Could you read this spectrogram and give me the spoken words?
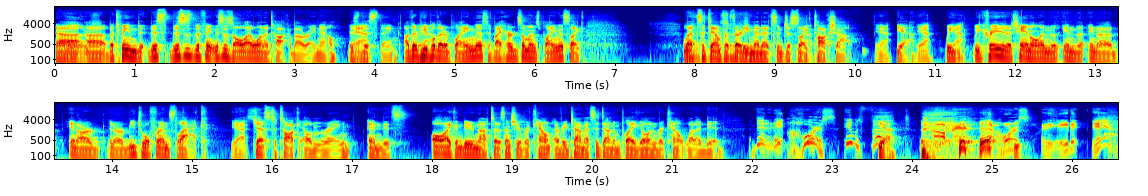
No uh, uh, between th- this, this is the thing. This is all I want to talk about right now. Is Yeah. this thing? Other people Yeah. that are playing this. If I heard someone's playing this, like, let's sit down for thirty minutes and just like talk shop. yeah. Yeah, Yeah. We we created a channel in the in the in a in our in our mutual friend Slack Yes. just to talk Elden Ring, and it's all I can do not to essentially recount every time I sit down and play, go and recount what I did. And then it ate my horse. It was fucked. Yeah. oh man, you got a horse and he ate it. Yeah.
